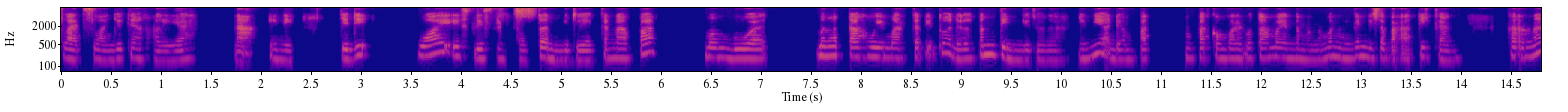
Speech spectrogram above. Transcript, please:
slide selanjutnya kali ya. Nah ini, jadi why is this important gitu ya, kenapa membuat mengetahui market itu adalah penting gitu. Nah ini ada empat empat komponen utama yang teman-teman mungkin bisa perhatikan. Karena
